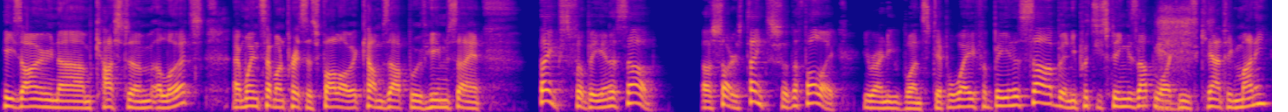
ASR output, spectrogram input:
his own um, custom alerts, and when someone presses follow, it comes up with him saying, "Thanks for being a sub." Oh, sorry, thanks for the follow. You're only one step away from being a sub, and he puts his fingers up like he's counting money.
